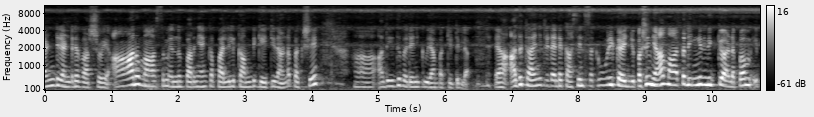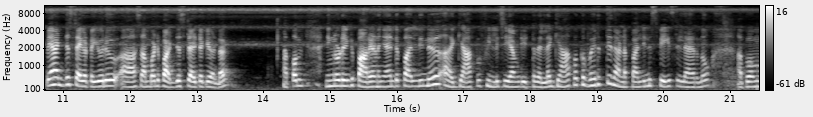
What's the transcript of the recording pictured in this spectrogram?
രണ്ട് രണ്ടര വർഷമായി. ആറ് മാസം എന്ന് പറഞ്ഞ് ഞങ്ങൾക്ക് പല്ലിൽ കമ്പി കയറ്റിയതാണ്. പക്ഷേ അത് ഇതുവരെ എനിക്ക് വരാൻ പറ്റിയിട്ടില്ല. അത് കഴിഞ്ഞിട്ട് എന്റെ കസിൻസ് ഒക്കെ ഊരി കഴിഞ്ഞു പക്ഷെ ഞാൻ മാത്രം ഇങ്ങനെ നിൽക്കുകയാണ് അപ്പം ഇപ്പം ഞാൻ അഡ്ജസ്റ്റ് ആയിക്കോട്ടെ. ഈ ഒരു സംഭവം ഇപ്പോൾ അഡ്ജസ്റ്റ് ആയിട്ടൊക്കെ ഉണ്ട് അപ്പം നിങ്ങളോട് എനിക്ക് പറയണം. ഞാൻ എന്റെ പല്ലിന് ഗ്യാപ്പ് ഫില്ല് ചെയ്യാൻ വേണ്ടി ഇട്ടതല്ല ഗ്യാപ്പൊക്കെ വരുത്തിയതാണ്. പല്ലിന് സ്പേസ് ഇല്ലായിരുന്നു. അപ്പം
